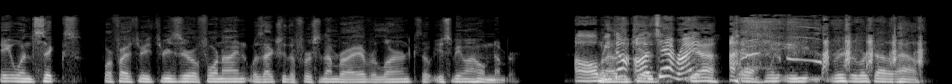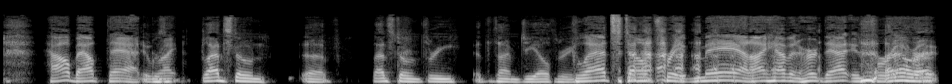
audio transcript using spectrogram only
816-453-3049 was actually the first number I ever learned because it used to be my home number. Oh, when me I was don't- oh, is that right? Yeah. Yeah. When he originally worked out of the house. How about that? It was right. Gladstone, uh, Gladstone 3 at the time, GL3. Gladstone three. Man, I haven't heard that in forever. know, right?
